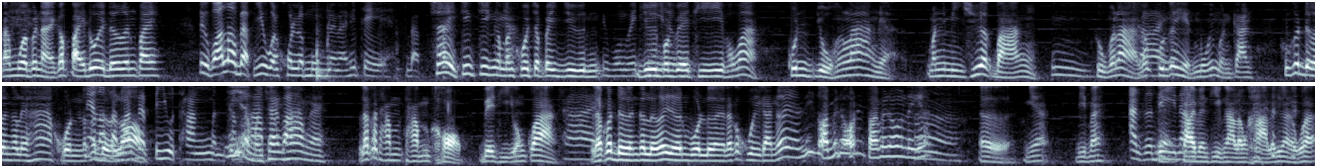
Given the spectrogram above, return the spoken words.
นักมวยไปไหนก็ไปด้วยเดินไปห รือว่าเราแบบอยู่กันคนละมุมเลยไหมพี่เจแบบ ใช่จริงๆอะมันควรจะไปยืนอยู่บนเวทียืนบนเลยเวที เพราะว่าคุณอยู่ข้างล่างเนี่ย มันมีเชือกบังอืม ถูกปะล่ะใช่แล้วคุณก็เห็นมุมไม่เหมือนกัน คุณก็เดินกันเลยห้าคนแล้วเนี่ยก็เราเดินสารมารถอบแบบไปอยู่ทางเหมือนเนี่ยเหมือนช่างได้ปะภาพไง แล้วก็ทำทำขอบเวทีกว้างใช่ ๆ แล้วก็เดินกันเลยเดินวนเลยแล้วก็คุยกันเฮ้ยนี่ต่อยไม่โดนนี่ต่อยไม่โดนอะไรเงี้ยอ่าเออเงี้ยดีไหมอาจจะดีเนี่ยนะ กลายเป็นทีมงานรำคาญแล้วที่งานบอกว่า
